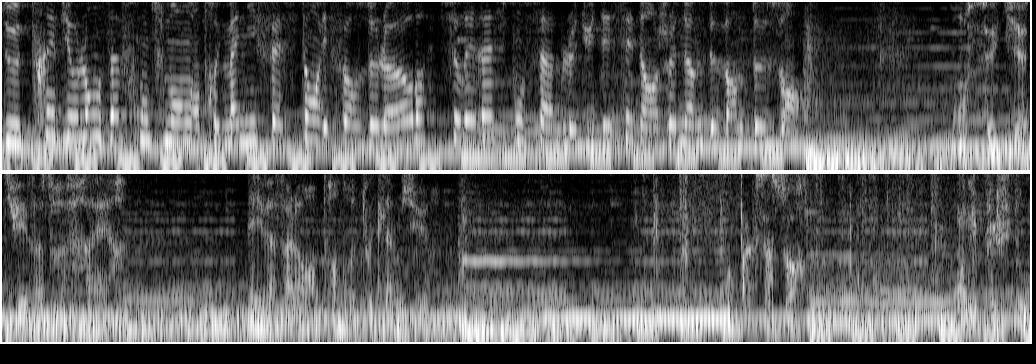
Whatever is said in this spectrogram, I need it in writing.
De très violents affrontements entre manifestants et forces de l'ordre seraient responsables du décès d'un jeune homme de 22 ans. On sait qui a tué votre frère. Et il va falloir en prendre toute la mesure. Faut pas que ça sorte. On épluche tout.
